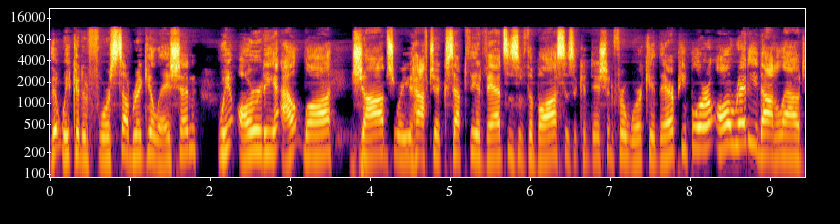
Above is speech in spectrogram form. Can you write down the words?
that we could enforce some regulation. We already outlaw jobs where you have to accept the advances of the boss as a condition for working there. People are already not allowed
